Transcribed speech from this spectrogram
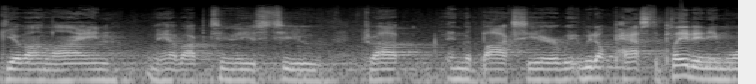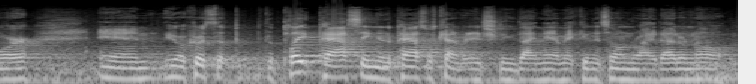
give online. We have opportunities to drop in the box here. We, we don't pass the plate anymore. And, you know, of course, the, the plate passing in the past was kind of an interesting dynamic in its own right. I don't know.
